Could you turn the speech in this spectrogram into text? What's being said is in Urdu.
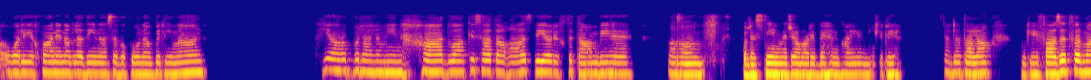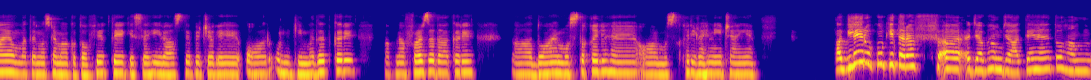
ولإخواننا الذين سبقونا بالإيمان. یا رب ہاں دعا کے ساتھ آغاز بھی اور اختتام بھی ہے فلسطین میں جو ہمارے بہن بھائی ہیں، ان کے لیے اللہ تعالیٰ ان کی حفاظت فرمائے، امت مسلمہ کو توفیق دے کہ صحیح راستے پہ چلے اور ان کی مدد کرے، اپنا فرض ادا کرے۔ دعائیں مستقل ہیں اور مستقل رہنی چاہیے۔ اگلے رکو کی طرف جب ہم جاتے ہیں تو ہم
